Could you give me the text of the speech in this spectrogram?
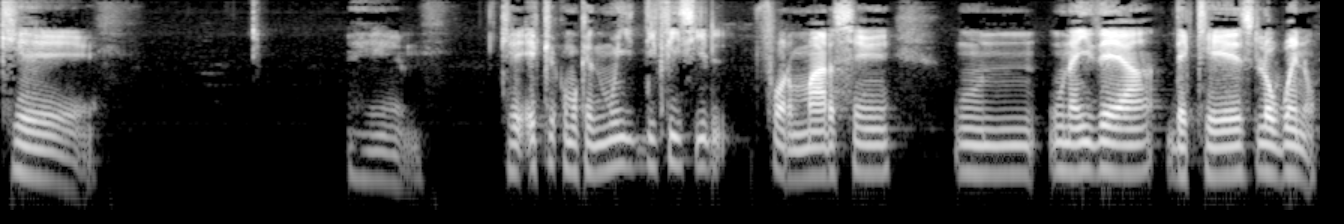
que, eh, que, que, como que es muy difícil formarse una idea de qué es lo bueno,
